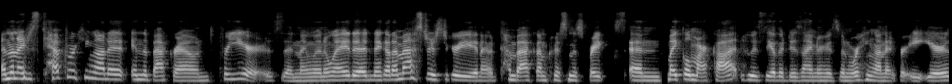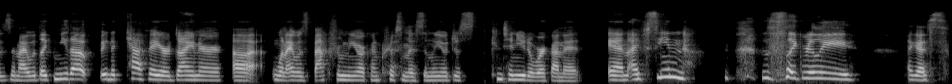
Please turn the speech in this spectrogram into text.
And then I just kept working on it in the background for years. And I went away to, and I got a master's degree and I would come back on Christmas breaks. And Michael Marcotte, who is the other designer who's been working on it for eight years, and I would like meet up in a cafe or diner uh, when I was back from New York on Christmas and we would just continue to work on it. And I've seen this is like really, I guess,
